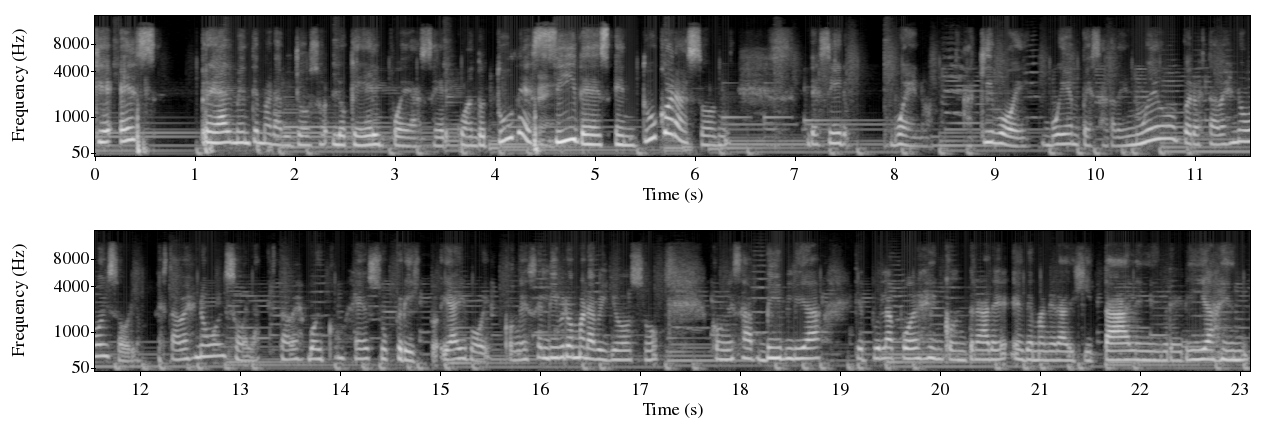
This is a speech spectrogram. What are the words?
que es realmente maravilloso lo que Él puede hacer. Cuando tú decides en tu corazón decir, bueno, aquí voy, voy a empezar de nuevo, pero esta vez no voy solo, esta vez no voy sola, esta vez voy con Jesucristo y ahí voy, con ese libro maravilloso, con esa Biblia que tú la puedes encontrar eh, de manera digital, en librerías, en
